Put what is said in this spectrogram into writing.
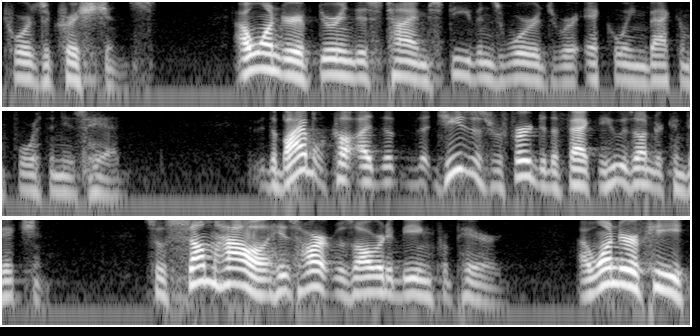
towards the Christians. I wonder if during this time Stephen's words were echoing back and forth in his head. The Bible, uh, the, the, Jesus referred to the fact that he was under conviction. So somehow his heart was already being prepared. I wonder if he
